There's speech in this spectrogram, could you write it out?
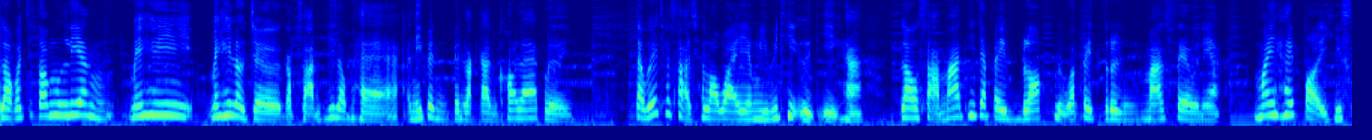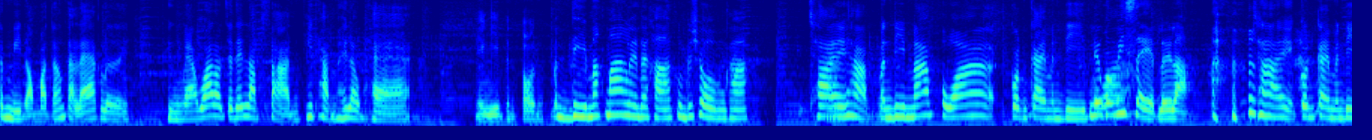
เราก็จะต้องเลี่ยงไม่ให้ไม่ให้เราเจอกับสารที่เราแพ้ อันนี้เป็นเป็นหลักการข้อแรกเลย แต่เวชศาสตร์ชะลอวัยยังมีวิธีอื่นอีกค่ะเราสามารถที่จะไปบล็อกหรือว่าไปตรึงมาสเซลเนี่ยไม่ให้ปล่อยฮิสตามีนออกมาตั้งแต่แรกเลย ถึงแม้ว่าเราจะได้รับสารที่ทำให้เราแพ้ อย่างนี้เป็นต้น มันดีมาก ๆ เลยนะคะ คุณผู้ชมคะใช่ค่ะ มันดีมากเพราะว่ากลไกมันดีพะเรียกว่าวิเศษเลยล่ะ ใช่กลไกมันดี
